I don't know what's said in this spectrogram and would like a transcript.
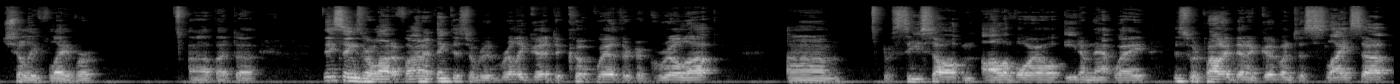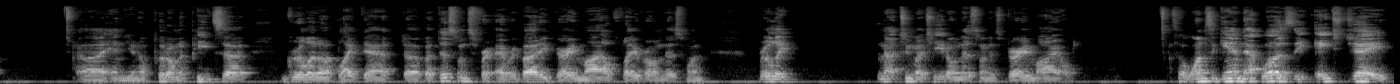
chili flavor. Uh, but uh, these things are a lot of fun. I think this would be really good to cook with or to grill up um, with sea salt and olive oil. Eat them that way. This would probably have been a good one to slice up uh, and you know put on a pizza, grill it up like that. Uh, but this one's for everybody. Very mild flavor on this one. Really, not too much heat on this one. It's very mild. So once again, that was the HJ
